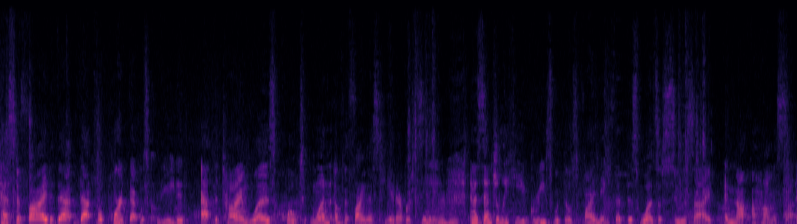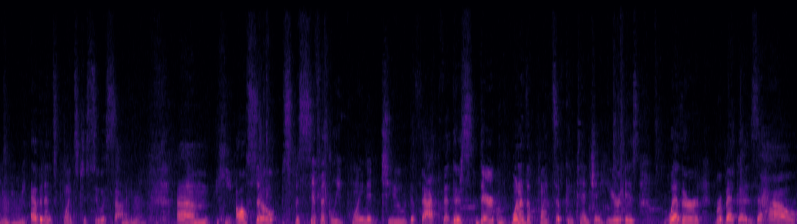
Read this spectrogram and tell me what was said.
testified that that report that was created at the time was, quote, one of the finest he had ever seen. Mm-hmm. And essentially, he agrees with those findings that this was a suicide and not a homicide. Mm-hmm. The evidence points to suicide. Mm-hmm. Um, he also specifically pointed to the fact that there's there one of the points of contention here is whether Rebecca Zahau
